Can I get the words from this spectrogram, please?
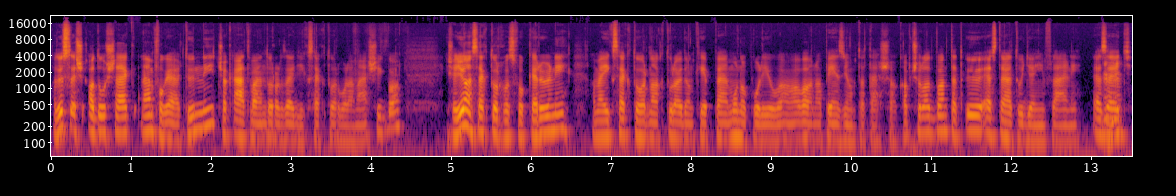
Az összes adósság nem fog eltűnni, csak átvándorol az egyik szektorból a másikba, és egy olyan szektorhoz fog kerülni, amelyik szektornak tulajdonképpen monopóliója van a pénznyomtatással kapcsolatban, tehát ő ezt el tudja inflálni. Ez, uh-huh. egy,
